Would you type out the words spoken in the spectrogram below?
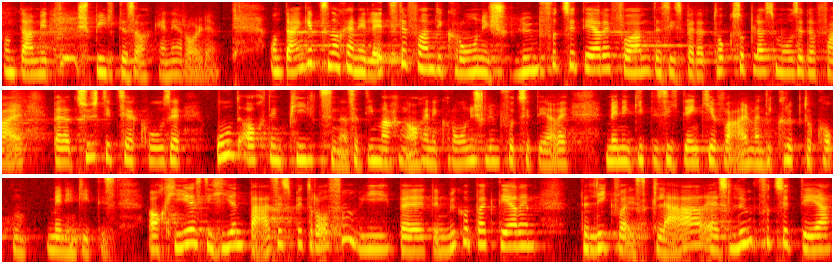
und damit spielt das auch keine Rolle. Und dann gibt's noch eine letzte Form, die chronisch lymphozytäre Form. Das ist bei der Toxoplasmose der Fall, bei der Zystizirkose und auch den Pilzen. Also die machen auch eine chronisch lymphozytäre Meningitis. Ich denke hier vor allem an die Kryptokokken-Meningitis. Auch hier ist die Hirnbasis betroffen, wie bei den Mykobakterien. Der Liquor ist klar, er ist lymphozytär,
